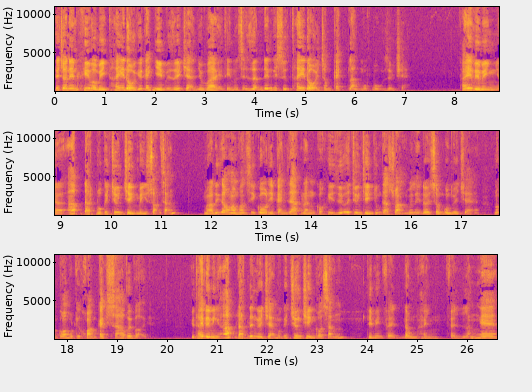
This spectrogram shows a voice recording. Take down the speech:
Thế cho nên khi mà mình thay đổi cái cách nhìn về giới trẻ như vậy thì nó sẽ dẫn đến cái sự thay đổi trong cách làm một vụ giới trẻ thay vì mình ờ, áp đặt một cái chương trình mình soạn sẵn, mà Đức Giáo Hoàng Francisco thì cảnh giác rằng có khi giữa chương trình chúng ta soạn với lại đời sống của người trẻ, nó có một cái khoảng cách xa vời vợi. Thì thay vì mình áp đặt lên người trẻ một cái chương trình có sẵn, thì mình phải đồng hành, phải lắng nghe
